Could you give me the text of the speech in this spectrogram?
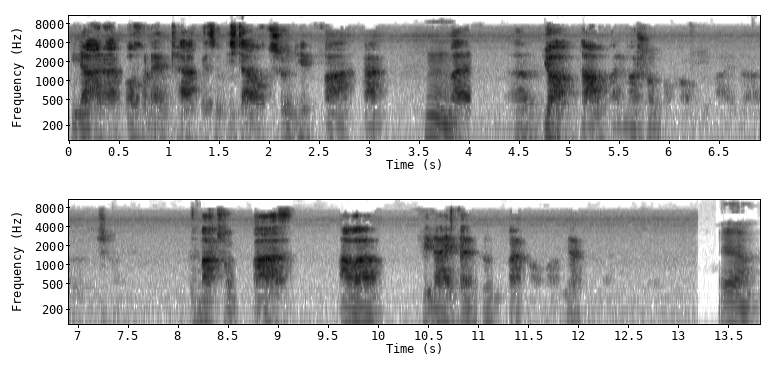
wieder an einem Wochenendtag ist und ich da auch schön hinfahren kann. Hm. Weil, äh, ja, da hat man immer schon Bock das macht schon Spaß, aber vielleicht dann irgendwann auch mal wieder. Ja.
